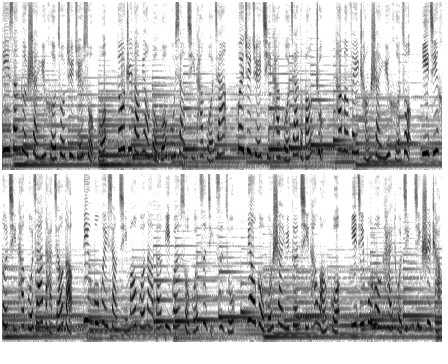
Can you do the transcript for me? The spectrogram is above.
第三个，善于合作，拒绝锁国。都知道妙狗国不像其他国家会拒绝其他国家的帮助，他们非常善于合作以及和其他国家打交道，并不会像奇猫国那般闭关锁国，自给自足。妙狗国善于跟其他王国以及部落开拓经济市场，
